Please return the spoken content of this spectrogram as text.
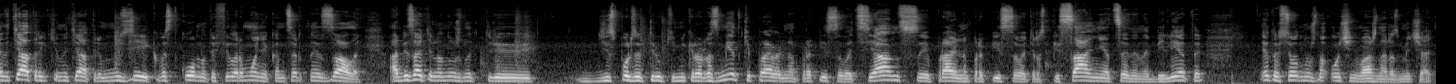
Это театры, кинотеатры, музей, квест-комнаты, филармония, концертные залы. Обязательно нужно использовать трюки микроразметки, правильно прописывать сеансы, правильно прописывать расписание, цены на билеты. Это все нужно очень важно размечать.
